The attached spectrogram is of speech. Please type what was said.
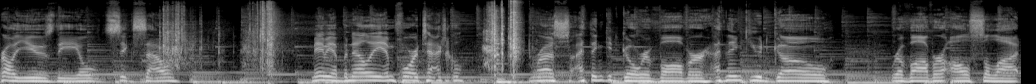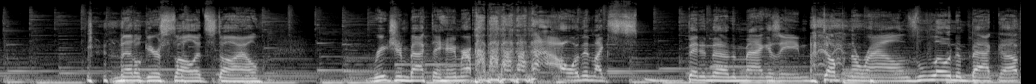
probably use the old Sig Sauer. Maybe a Benelli M4 Tactical. Russ, I think you'd go revolver. I think you'd go revolver Ocelot, Metal Gear Solid style, reaching back the hammer, pow, pow, pow, pow, pow, and then like spinning the, the magazine, dumping the rounds, loading them back up.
